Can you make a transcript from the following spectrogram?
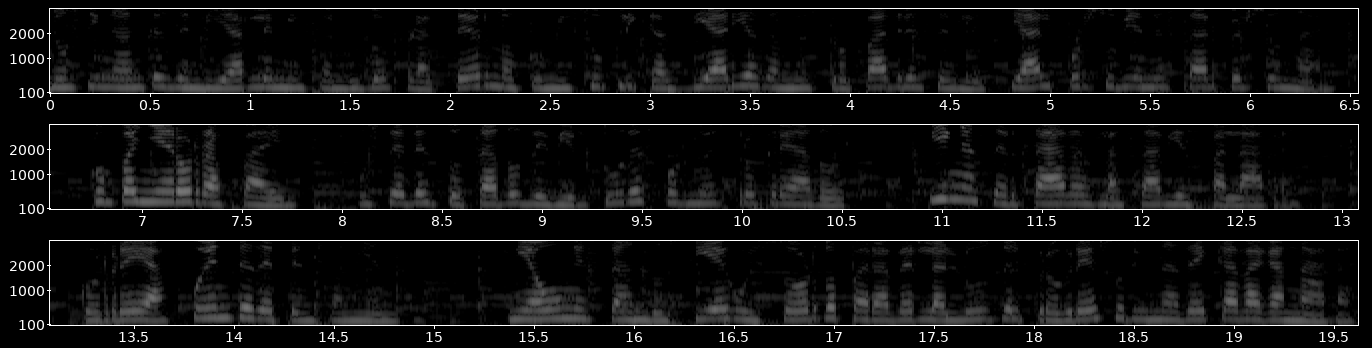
no sin antes enviarle mi saludo fraterno con mis súplicas diarias a nuestro Padre Celestial por su bienestar personal. Compañero Rafael, usted es dotado de virtudes por nuestro Creador, bien acertadas las sabias palabras, correa, fuente de pensamiento ni aun estando ciego y sordo para ver la luz del progreso de una década ganada,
